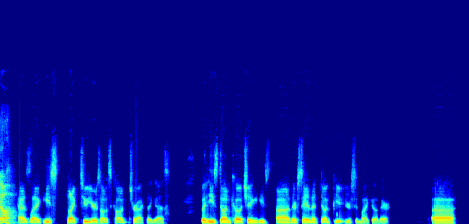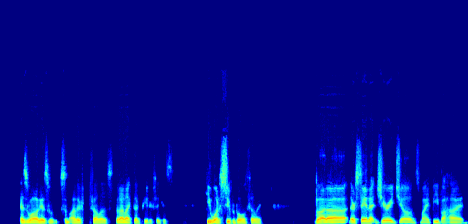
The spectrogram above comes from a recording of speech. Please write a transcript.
Oh, has like he's like two years on his contract, I guess, but he's done coaching. He's uh they're saying that Doug Pederson might go there, uh, as long as some other fellows. But I like Doug Pederson because he won a Super Bowl in Philly. But uh they're saying that Jerry Jones might be behind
